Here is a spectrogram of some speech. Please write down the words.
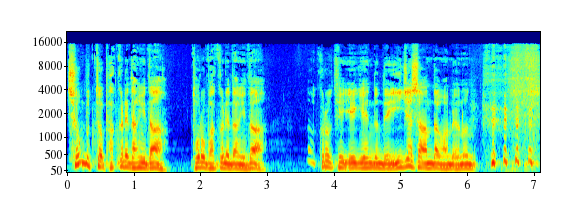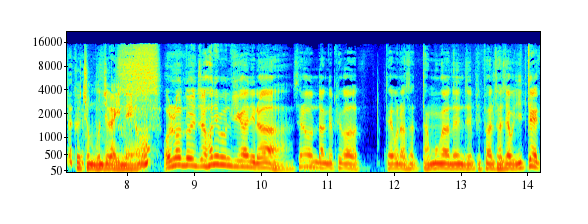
처음부터 박근혜 당이다. 도로 박근혜 당이다. 그렇게 얘기했는데 이제서 한다고 하면은 그 좀 문제가 있네요. 언론도 이제 허니문 기간이라 새로운 당대표가 되고 나서 당분간은 이제 비판을 자제하고 이때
